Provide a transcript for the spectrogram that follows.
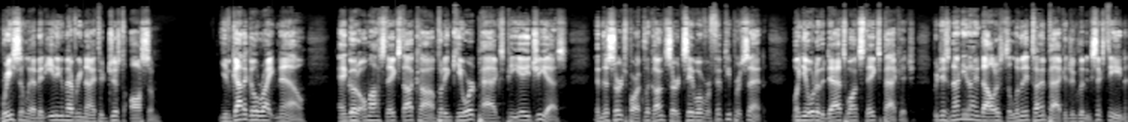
Recently, I've been eating them every night. They're just awesome. You've got to go right now and go to omahasteaks.com, put in keyword PAGS, P-A-G-S, in the search bar. Click on search, save over 50% when you order the Dad's Want Steaks package. For just $99, it's a limited time package, including 16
